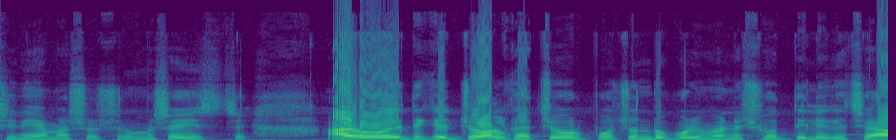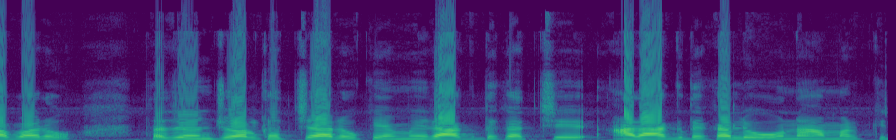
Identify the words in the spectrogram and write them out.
শুনি আমার শ্বশুরমশাই এসছে। আর ও এদিকে জল খাচ্ছে, ওর প্রচণ্ড পরিমাণে সর্দি লেগেছে আবারও। তার জন্য জল খাচ্ছে আর ওকে আমি রাগ দেখাচ্ছি। আর রাগ দেখালে ও না আমার কি,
